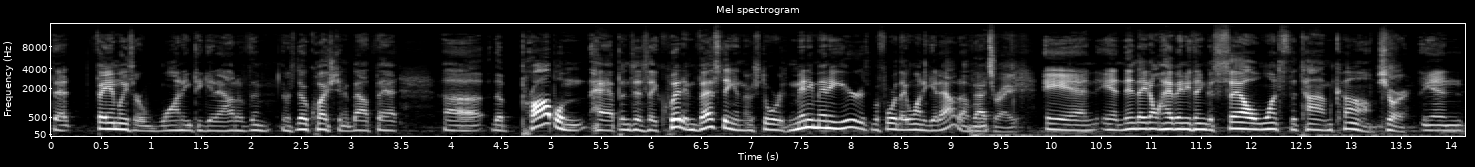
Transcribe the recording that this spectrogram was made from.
that families are wanting to get out of them. There's no question about that. Uh, the problem happens is they quit investing in their stores many many years before they want to get out of them. That's right. And and then they don't have anything to sell once the time comes. Sure. And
